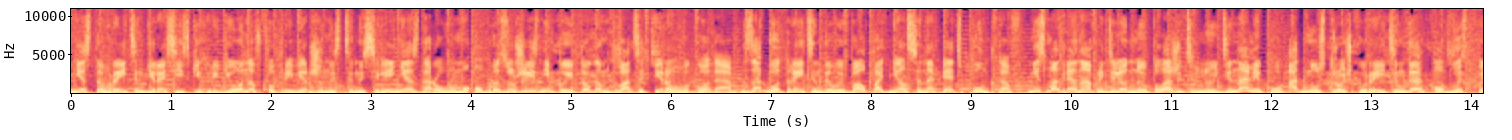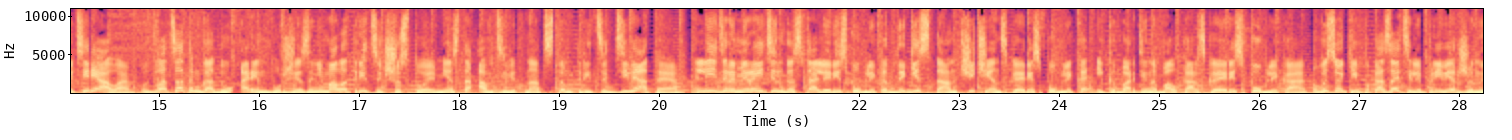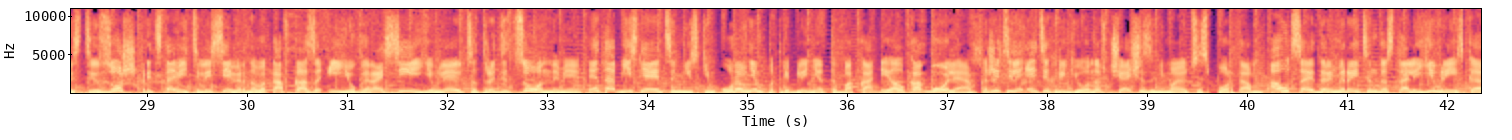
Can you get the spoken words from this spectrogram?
место в рейтинге российских регионов по приверженности населения здоровому образу жизни по итогам 2021 года. За год рейтинговый балл поднялся на 5 пунктов. Несмотря на определенную положительную динамику, одну строчку рейтинга область потеряла. В 2020 году Оренбуржье занимала 36 место, а в 2019 39 Лидерами рейтинга стали Республика Дагестан, Чеченская республика и Кабардино-Балкарская республика. Высокие показатели приверженности ЗОЖ представителей Северного Кавказа и Юга России являются традиционными. Это объясняется низким уровнем потребления табака и алкоголя. Жители этих регионов чаще занимаются спортом. Аутсайдерами рейтинга стали Еврейская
